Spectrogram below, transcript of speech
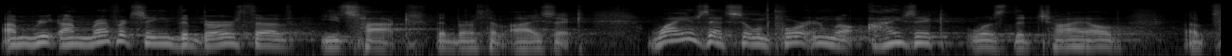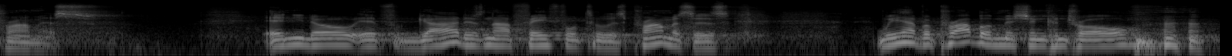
I'm, re- I'm referencing the birth of Yitzhak, the birth of Isaac. Why is that so important? Well, Isaac was the child of promise. And you know, if God is not faithful to his promises, we have a problem, mission control.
